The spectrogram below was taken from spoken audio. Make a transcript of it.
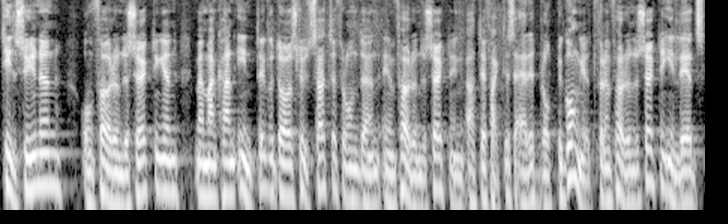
tillsynen, om förundersökningen. Men man kan inte dra slutsatser från den, en förundersökning att det faktiskt är ett brott begånget. För en förundersökning inleds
